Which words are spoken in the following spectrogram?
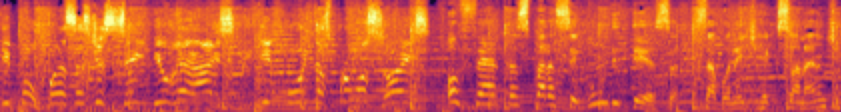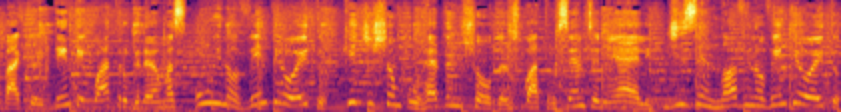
e poupanças de 100 mil reais. E muitas promoções. Ofertas para segunda e terça. Sabonete Rexona Antibac 84 gramas, 1,98. Kit shampoo Head Shoulders 400 ml, 19,98.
